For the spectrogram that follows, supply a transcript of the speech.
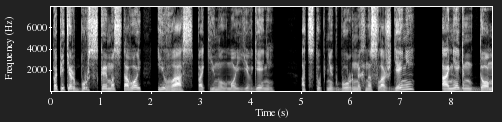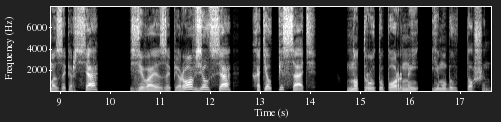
по петербургской мостовой, и вас покинул мой Евгений. отступник бурных наслаждений, Онегин дома заперся, зевая за перо, взялся, хотел писать, но труд упорный ему был тошен.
